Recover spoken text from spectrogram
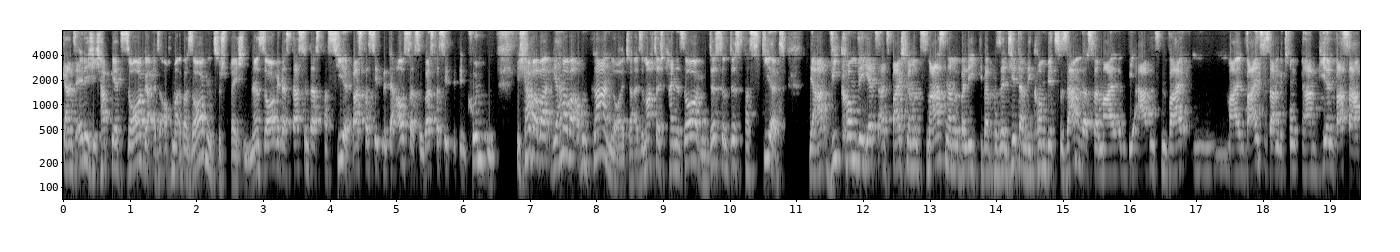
ganz ehrlich, ich habe jetzt Sorge, also auch mal über Sorgen zu sprechen. Ne? Sorge, dass das und das passiert. Was passiert mit der Auslastung? Was passiert mit den Kunden? Ich habe aber, wir haben aber auch einen Plan, Leute. Also macht euch keine Sorgen. Das und das passiert. Ja, wie kommen wir jetzt als Beispiel, wenn wir uns Maßnahmen überlegt, die wir präsentiert haben, wie kommen wir zusammen, dass wir mal irgendwie abends einen Wein, mal einen Wein zusammen getrunken haben, Bier und Wasser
